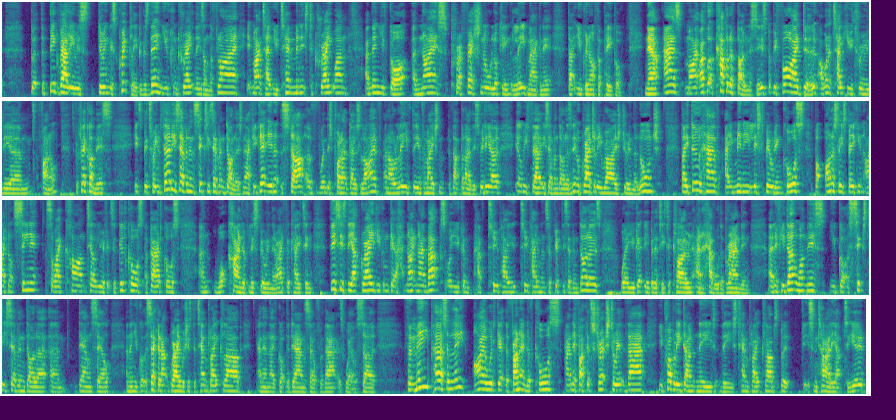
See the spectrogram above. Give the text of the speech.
But the big value is doing this quickly because then you can create these on the fly. It might take you 10 minutes to create one and then you've got a nice professional looking lead magnet that you can offer people. Now, as my, I've got a couple of bonuses, but before I do, I want to take you through the um, funnel. So if we click on this, it's between 37 and $67. Now, if you get in at the start of when this product goes live, and I'll leave the information of that below this video, it'll be $37 and it'll gradually rise during the launch. They do have a mini list building course, but honestly speaking, I've not seen it, so I can't tell you if it's a good course, a bad course, and what kind of list building they're advocating. This is the upgrade. You can get 99 bucks or you can have two pay two payments of $57 where you get the ability to clone and have all the branding. And if you don't want this, you've got a $67 um, downsell and then you've got the second upgrade which is the template club and then they've got the downsell for that as well so for me personally i would get the front end of course and if i could stretch to it that you probably don't need these template clubs but it's entirely up to you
